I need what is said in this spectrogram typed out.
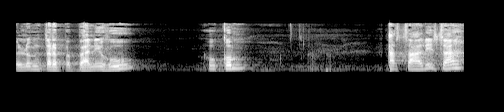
Belum terbebani hu, hukum. As-salisah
